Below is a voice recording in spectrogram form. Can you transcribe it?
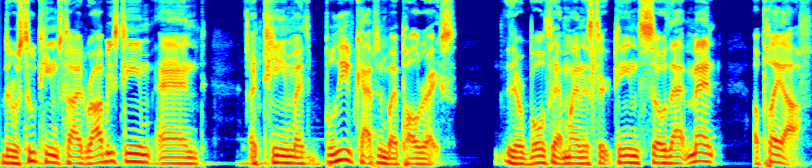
there was two teams tied: Robbie's team and a team I believe captained by Paul Rice. They were both at minus thirteen, so that meant a playoff.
